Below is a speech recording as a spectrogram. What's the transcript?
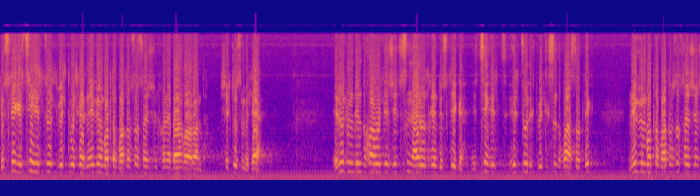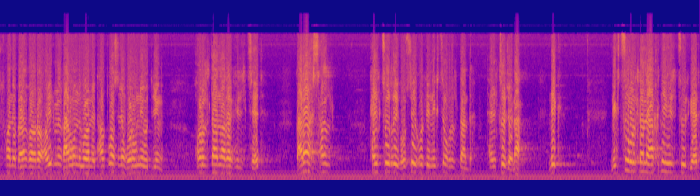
төслийг эцсийн хэлэлцүүлэлт бэлтгүүлэхээр нийгмийн бодлого боловсрол соёл шинжилх ухааны байнгын ороонд шилжүүлсэн билээ. Эрүүл мэндийн тухай хуулийн шинжилсэн найруулгын төслийг эцсийн хэлэлцүүлэгт бэлтгэсэн тухай асуудлыг нийгмийн бодлого боловсрол соёл шинжилх ухааны байнгын ороо 2011 оны 5 дугаар сарын 3-ны өдрийн хуралдаанаараа хэлэлцээд дараах санал танилцуулгыг улсын их хурлын нэгдсэн хуралдаанд танилцуулж байна. 1. Нэгдсэн хуралдааны анхны хэлэлцүүлгээр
